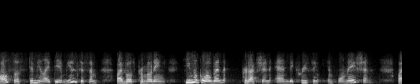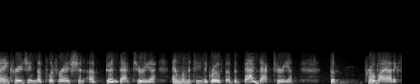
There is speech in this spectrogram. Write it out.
also stimulate the immune system by both promoting hemoglobin production and decreasing inflammation. By encouraging the proliferation of good bacteria and limiting the growth of the bad bacteria, the Probiotics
